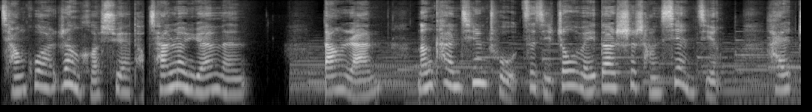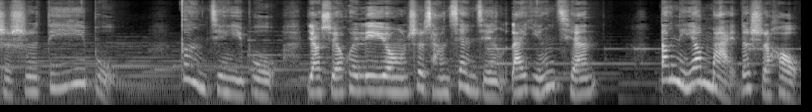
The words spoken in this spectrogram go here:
强过任何噱头。缠论原文。当然，能看清楚自己周围的市场陷阱，还只是第一步。更进一步，要学会利用市场陷阱来赢钱。当你要买的时候，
